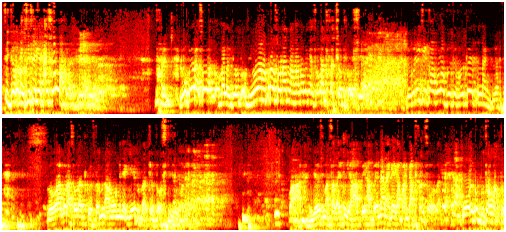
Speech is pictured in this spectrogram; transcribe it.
Si jotos sih sing ra salat. Lu kok ora kok malah jotos. Lu aku ora salat nang ana punya salat tak jotos. Lu ini cerita kula betul-betul tenang. Lu aku ora salat Gus, tapi wong ngene iki tak jotos. Parah, ya masalah itu ya HP HP nah kayak kapan-kapan sholat. Oh, itu butuh waktu.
